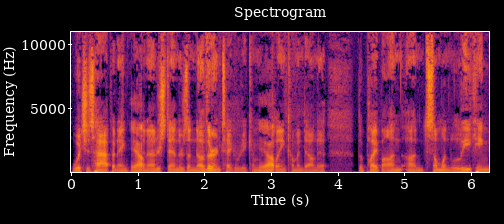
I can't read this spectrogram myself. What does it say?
which is happening, Yep. and I understand there's another integrity Yep. complaint coming down the the pipe on on someone leaking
